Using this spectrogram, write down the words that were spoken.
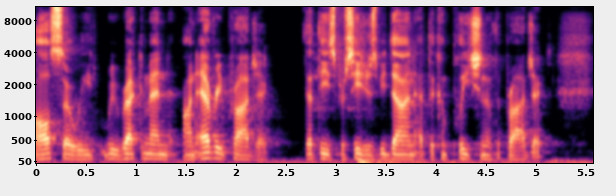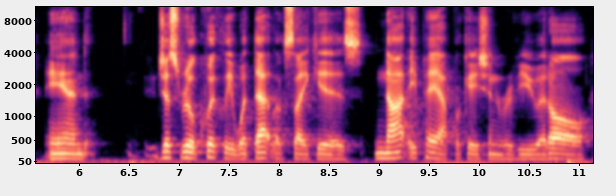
Also, we we recommend on every project that these procedures be done at the completion of the project. And just real quickly, what that looks like is not a pay application review at all.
